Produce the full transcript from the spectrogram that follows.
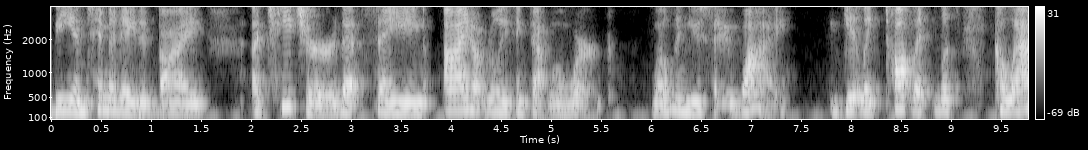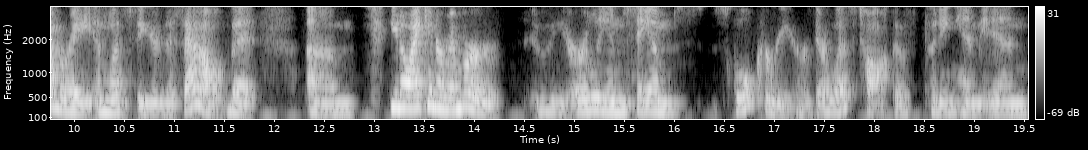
be intimidated by a teacher that's saying, I don't really think that will work. Well, then you say, why? Get like taught, like, let's collaborate and let's figure this out. But, um, you know, I can remember early in Sam's school career, there was talk of putting him in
